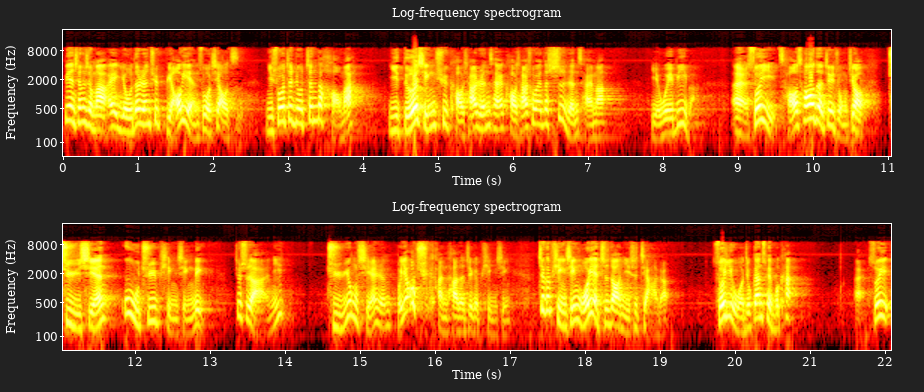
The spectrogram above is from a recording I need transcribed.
变成什么？哎，有的人去表演做孝子，你说这就真的好吗？以德行去考察人才，考察出来的是人才吗？也未必吧。哎，所以曹操的这种叫举贤勿拘品行令，就是啊，你举用贤人，不要去看他的这个品行。这个品行我也知道你是假的，所以我就干脆不看。哎，所以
